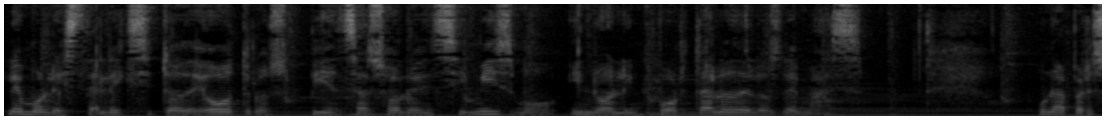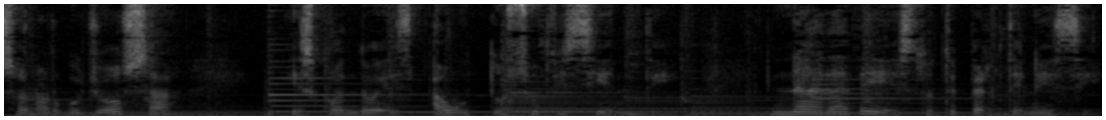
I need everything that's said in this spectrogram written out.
le molesta el éxito de otros, piensa solo en sí mismo y no le importa lo de los demás. Una persona orgullosa es cuando es autosuficiente. Nada de esto te pertenece.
